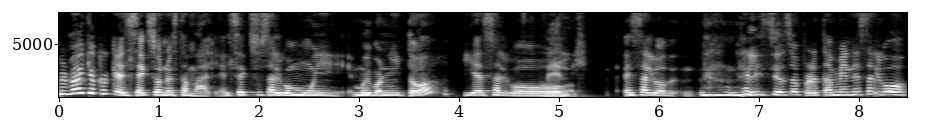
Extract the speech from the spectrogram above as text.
Primero yo creo que el sexo no está mal. El sexo es algo muy, muy bonito y es algo... Es algo delicioso, pero también es algo,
